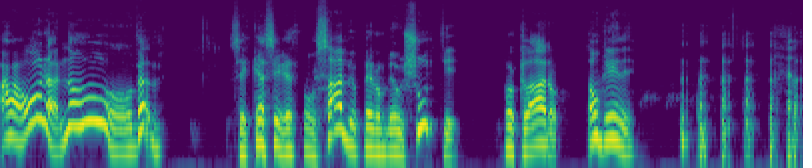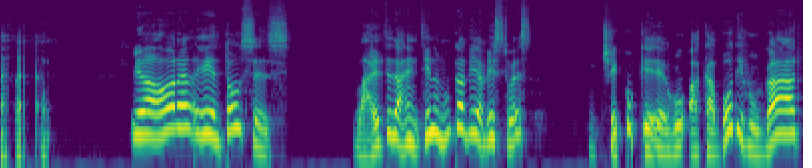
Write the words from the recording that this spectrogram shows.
ahora, no, va- você quer ser responsável pelo meu chute? Por claro, então viene. y ahora, y entonces, la gente de Argentina nunca había visto esto. Un chico que acabó de jugar,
